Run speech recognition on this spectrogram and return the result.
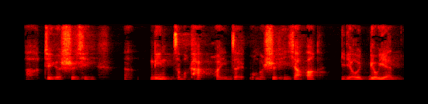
啊，这个事情，嗯，您怎么看？欢迎在我们视频下方留留言。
